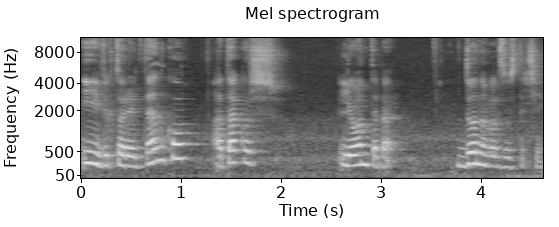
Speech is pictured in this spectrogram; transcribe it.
і Вікторія Літенко, а також Ліон Тебе. До нових зустрічей!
